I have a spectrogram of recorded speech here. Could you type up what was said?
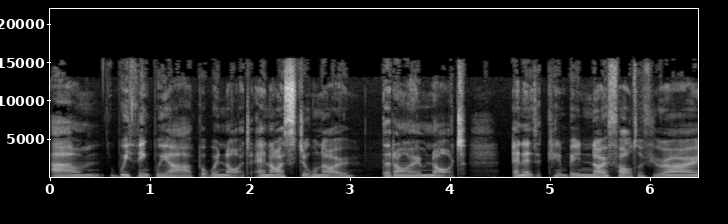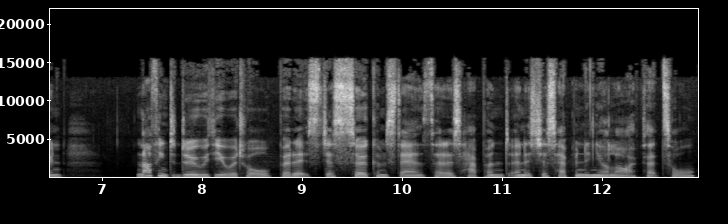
Um, we think we are, but we're not. And I still know that I am not. And it can be no fault of your own, nothing to do with you at all, but it's just circumstance that has happened and it's just happened in your life. That's all.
